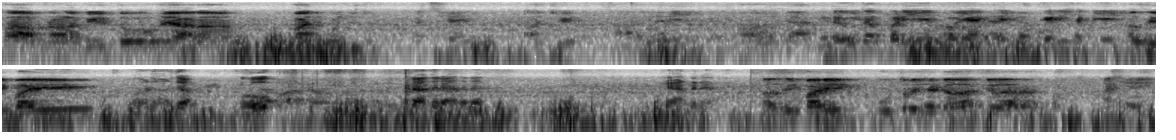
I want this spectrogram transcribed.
ਹਿਸਾਬ ਨਾਲ ਵੀ 2005 ਕੁੰਜ ਚ। ਅੱਛਾ ਜੀ। ਹਾਂਜੀ। ਠੀਕ ਹੈ ਤੇ ਉਹ ਤਾਂ ਬੜੀ ਕੋਈ ਐਂਟਰੀ ਕਿਹੜੀ ਛੱਡੀ ਹੈ ਜੀ? ਅਸੀਂ ਬਾਈ ਹਟ ਹਟ ਜਾ ਉਹ ਰਹਿੰਦੇ ਰਹਿੰਦੇ ਰਹਿੰਦੇ। ਰਹਿੰਦੇ ਰਹਿੰਦੇ। ਅਸੀਂ ਬਾਈ ਕਬੂਤਰ ਛੱਡਿਆ ਦਾ ਕਿਲਾ ਰੈਪ ਅੱਛਾ ਜੀ।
